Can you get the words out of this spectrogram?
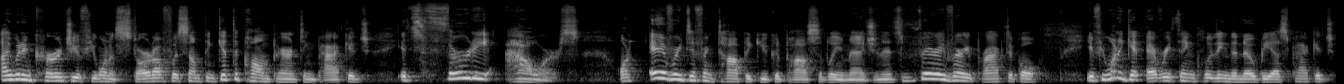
I would encourage you if you want to start off with something, get the Calm Parenting Package. It's 30 hours on every different topic you could possibly imagine. It's very, very practical. If you want to get everything, including the No BS package,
